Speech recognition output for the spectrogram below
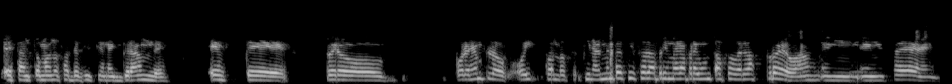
están tomando esas decisiones grandes. Este, pero, por ejemplo, hoy cuando finalmente se hizo la primera pregunta sobre las pruebas en, en ese,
